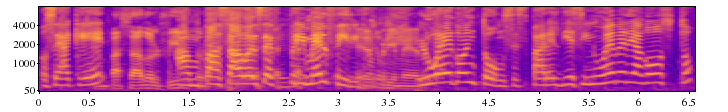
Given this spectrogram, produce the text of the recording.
O sea que han pasado el filtro. Han pasado ese primer filtro. Luego entonces, para el 19 de agosto,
